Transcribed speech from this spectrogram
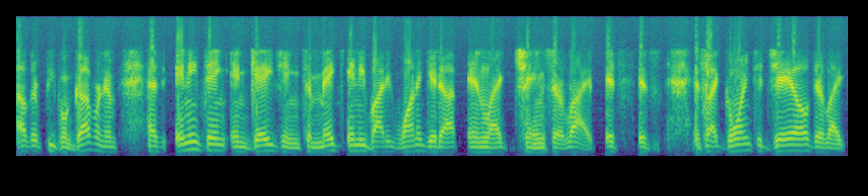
other people govern them has anything engaging to make anybody want to get up and like change their life. It's it's it's like going to jail. They're like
